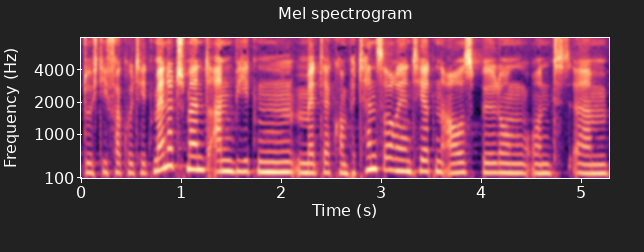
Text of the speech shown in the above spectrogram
durch die Fakultät Management anbieten mit der kompetenzorientierten Ausbildung und ähm,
